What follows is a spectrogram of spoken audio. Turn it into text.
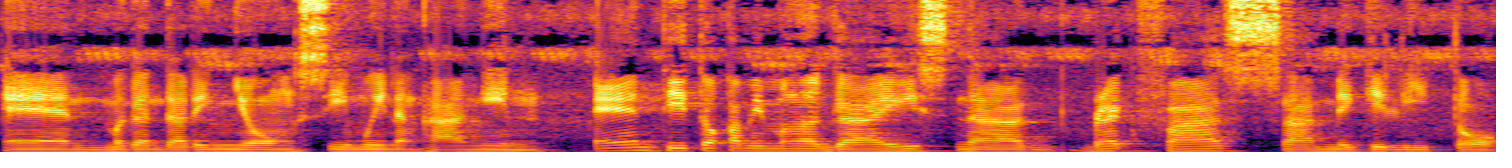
and maganda rin yung simoy ng hangin. And dito kami mga guys nag-breakfast sa Miguelito.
